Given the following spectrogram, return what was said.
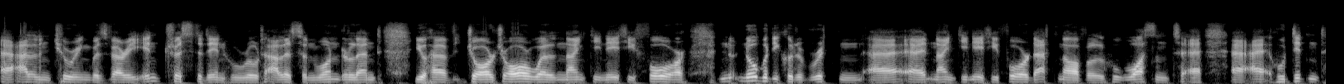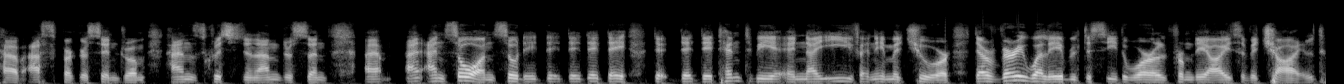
uh, Alan Turing was very interested in, who wrote Alice in Wonderland. You have George Orwell, 1984. N- nobody could have written uh, 1984 uh, that novel who wasn't, uh, uh, who didn't have Asperger syndrome. Hans Christian Andersen. Um, and, and, so on. So they, they, they, they, they, they, tend to be naive and immature. They're very well able to see the world from the eyes of a child.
